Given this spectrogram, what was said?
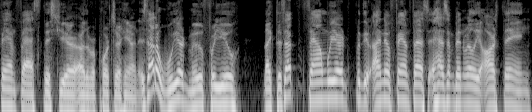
fan fest this year, or the reports are hearing. Is that a weird move for you? Like, does that sound weird for the? I know fan fest it hasn't been really our thing,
